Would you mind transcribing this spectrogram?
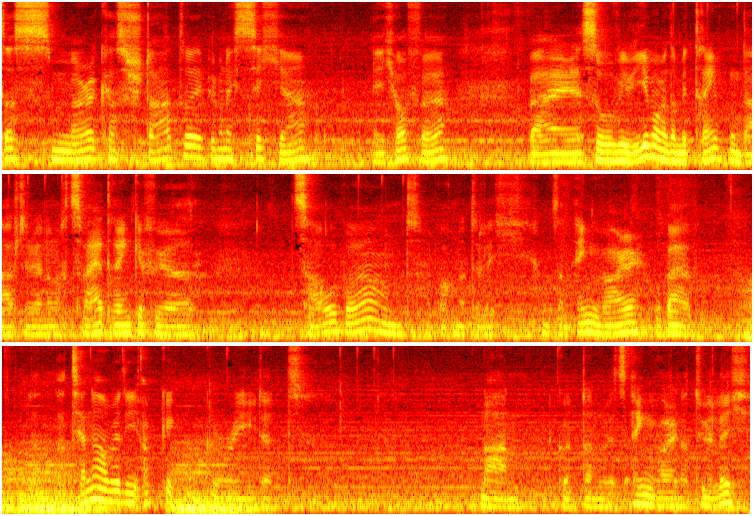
das Amerikas Statue? Ich bin mir nicht sicher. Ich hoffe, weil so wie wir momentan mit Tränken dastehen, wir haben noch zwei Tränke für Zauber und wir brauchen natürlich unseren Engwall, wobei Laterne haben wir die abgegradet. Nein, gut, dann wird es Engwall natürlich.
